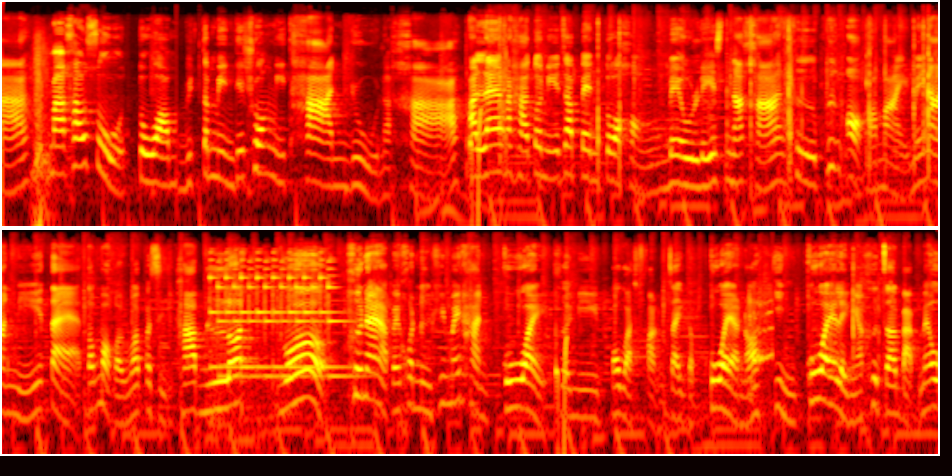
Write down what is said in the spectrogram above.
ะ มาเข้าสู่ตัววิตามินที่ช่วงนี้ทานอยู่นะคะ อันแรกนะคะตัวนี้จะเป็นตัวของเบลลิสนะคะ คือเพิ่งออกมาใหม่ไม่นานนี้ แต่ต้องบอกก่อนว่าประสิทธิภาพเลิศเวอร์คือแนนเป็นคนหนึ่งที่ไม่ทานกล้วย เคยมีประวัติฝังใจกับกล้วยอะเนาะกลิ่นกล้วยอะไรเงี้ยคือจะแบบไม่โอ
